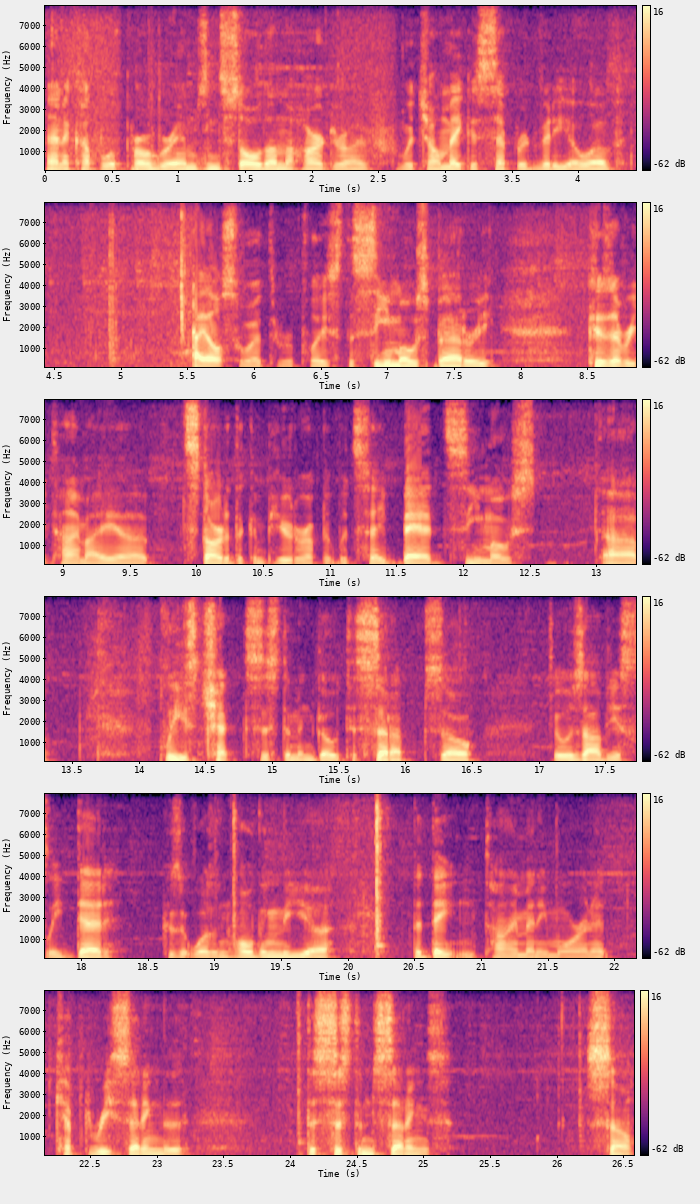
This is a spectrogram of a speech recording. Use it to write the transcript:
and a couple of programs installed on the hard drive, which I'll make a separate video of. I also had to replace the CMOS battery because every time I uh, started the computer up, it would say bad CMOS. Uh, please check system and go to setup. So it was obviously dead because it wasn't holding the uh, the date and time anymore, and it kept resetting the the system settings. So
